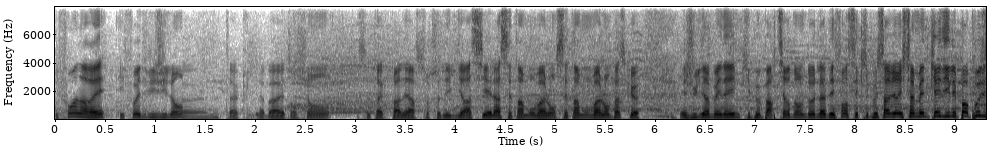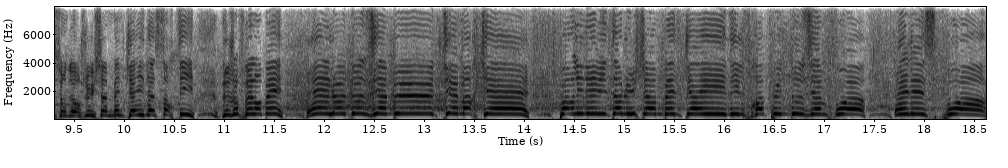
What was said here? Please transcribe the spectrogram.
Il faut un arrêt, il faut être vigilant. Euh, le tacle là-bas, attention, ce tacle par derrière sur Fodé Girassi. Et là, c'est un bon ballon, c'est un bon ballon parce que et Julien Benaïm qui peut partir dans le dos de la défense et qui peut servir Hicham Benkaïd. Il n'est pas en position de hors-jeu. Hicham Benkaïd, la sortie de Geoffrey Lambé. Et le deuxième but qui est marqué par l'inévitable Hicham Benkaïd. Il frappe une deuxième fois. Et l'espoir,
